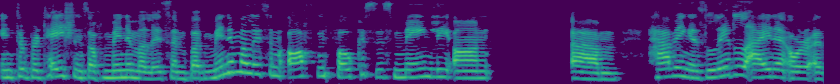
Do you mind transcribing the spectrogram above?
interpretations of minimalism, but minimalism often focuses mainly on um, having as little item or a, uh,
